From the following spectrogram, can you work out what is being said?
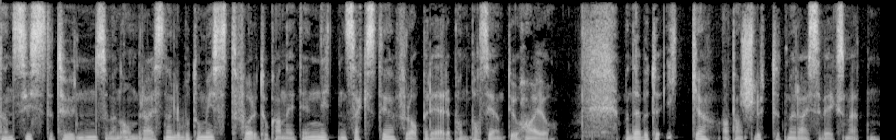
Den siste turen som en omreisende lobotomist foretok han i 1960 for å operere på en pasient i Ohio, men det betød ikke at han sluttet med reisevirksomheten.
